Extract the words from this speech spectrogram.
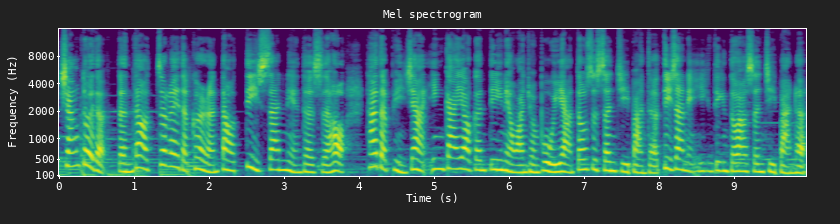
相对的，等到这类的客人到第三年的时候，他的品相应该要跟第一年完全不一样，都是升级版的。第三年一定都要升级版的。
